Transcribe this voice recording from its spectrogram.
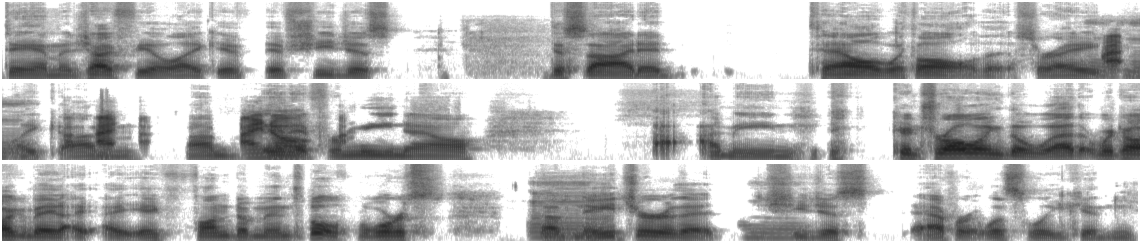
damage. I feel like if if she just decided to hell with all of this, right? Mhm. Like I- I'm I'm I in it for me now. I, I mean, controlling the weather. We're talking about a- a fundamental force of Mhm. nature that she Mhm. just effortlessly can,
